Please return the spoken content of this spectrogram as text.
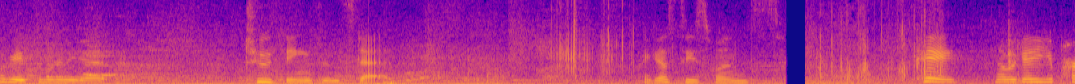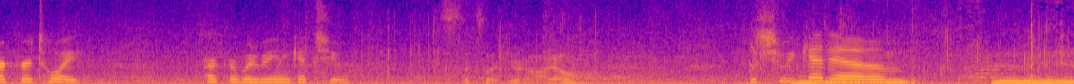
Okay, so we're gonna get two things instead. I guess these ones. Okay, now we gotta get Parker a toy. Parker, what are we gonna get you? This looks like your aisle. What should we get him? Hmm.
